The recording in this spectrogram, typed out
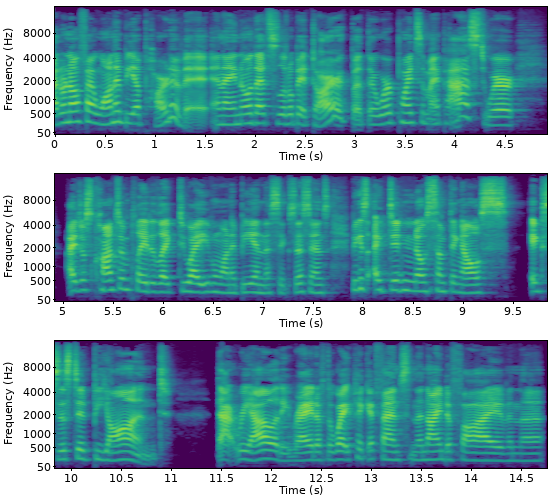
I don't know if I want to be a part of it. And I know that's a little bit dark, but there were points in my past where I just contemplated like, do I even want to be in this existence? Because I didn't know something else existed beyond that reality, right? Of the white picket fence and the nine to five and the,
